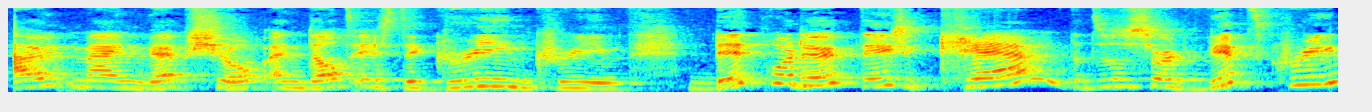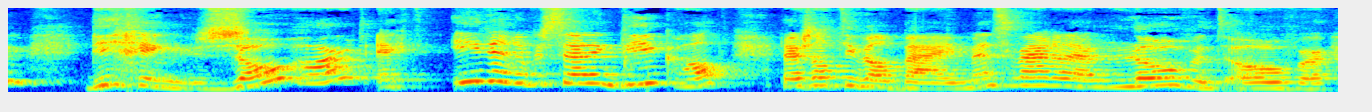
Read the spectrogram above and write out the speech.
uit mijn webshop. En dat is de Green Cream. Dit product, deze crème, dat is een soort whipped cream. Die ging zo hard, echt iedere bestelling die ik had, daar zat hij wel bij. Mensen waren daar lovend over.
